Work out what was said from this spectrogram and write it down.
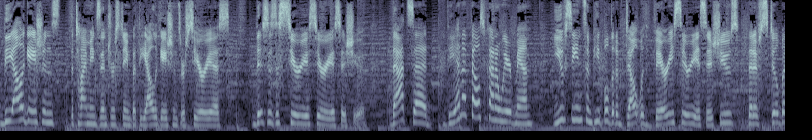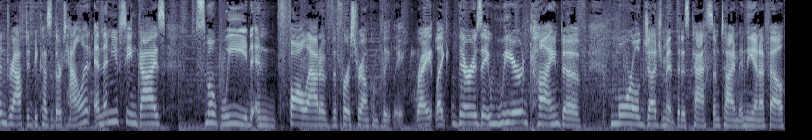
the allegations, the timing's interesting, but the allegations are serious. This is a serious, serious issue. That said, the NFL's kind of weird, man. You've seen some people that have dealt with very serious issues that have still been drafted because of their talent, and then you've seen guys smoke weed and fall out of the first round completely, right? Like there is a weird kind of moral judgment that has passed some time in the NFL.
